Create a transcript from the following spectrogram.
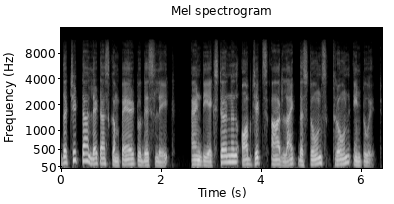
The chitta let us compare to this lake, and the external objects are like the stones thrown into it.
